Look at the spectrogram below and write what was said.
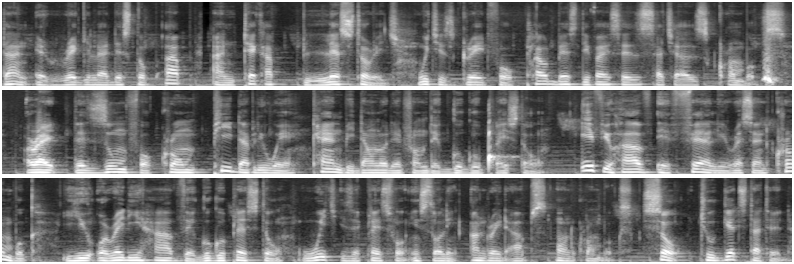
than a regular desktop app and take up less storage, which is great for cloud-based devices such as Chromebooks. Alright, the Zoom for Chrome PWA can be downloaded from the Google Play Store. If you have a fairly recent Chromebook, you already have the Google Play Store, which is a place for installing Android apps on Chromebooks. So to get started,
